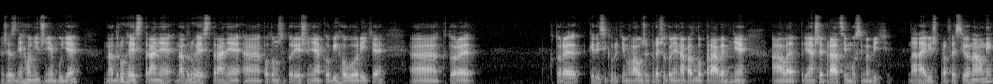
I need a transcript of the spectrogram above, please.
že z neho nič nebude Na druhej strane, na druhej strane potom sú to riešenia, ako vy hovoríte, ktoré, ktoré kedy si krútim hlavu, že prečo to nenapadlo práve mne, ale pri našej práci musíme byť na najvyš profesionálni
